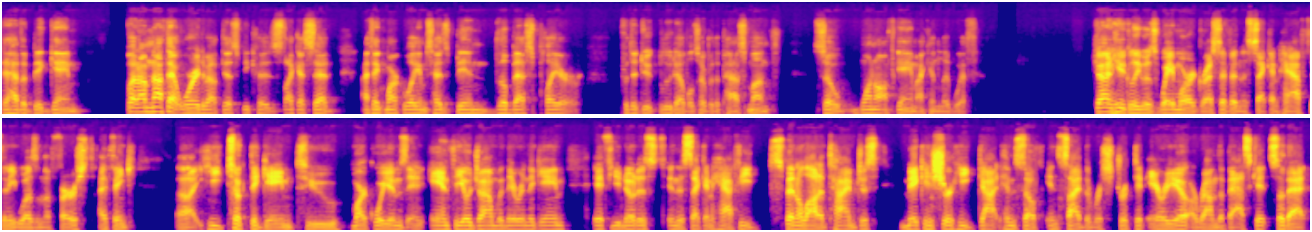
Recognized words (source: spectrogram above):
to have a big game. But I'm not that worried about this because, like I said, I think Mark Williams has been the best player for the Duke Blue Devils over the past month. So one off game I can live with. John Hugley was way more aggressive in the second half than he was in the first. I think uh, he took the game to Mark Williams and, and Theo John when they were in the game. If you noticed in the second half, he spent a lot of time just making sure he got himself inside the restricted area around the basket so that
